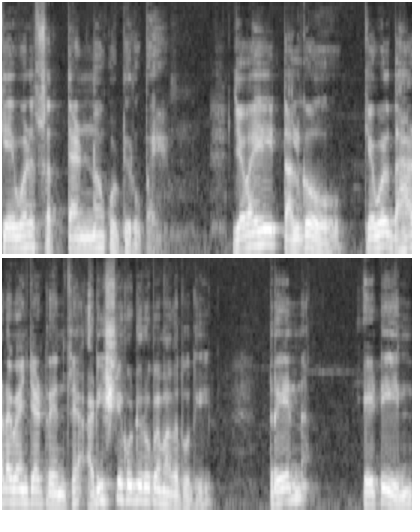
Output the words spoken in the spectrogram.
केवळ सत्त्याण्णव कोटी रुपये. जेव्हा ही तालगो केवळ दहा डब्यांच्या ट्रेनचे अडीचशे कोटी रुपये मागत होती. ट्रेन एटीन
